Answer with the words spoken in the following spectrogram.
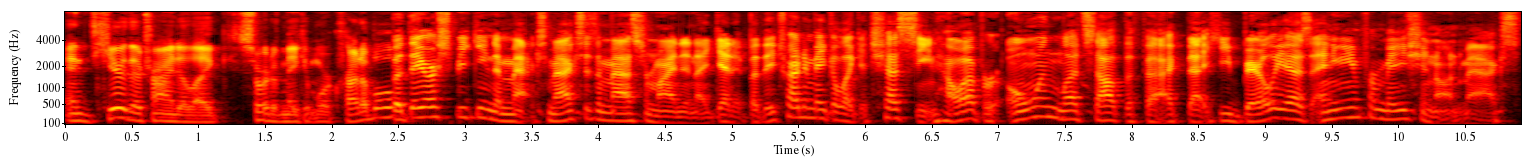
And here they're trying to like sort of make it more credible. But they are speaking to Max. Max is a mastermind, and I get it. But they try to make it like a chess scene. However, Owen lets out the fact that he barely has any information on Max.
